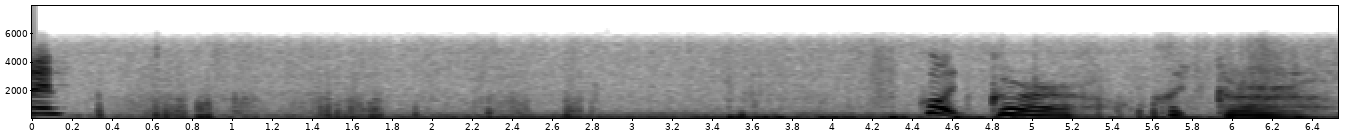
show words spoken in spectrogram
in. Good girl. Good girl.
